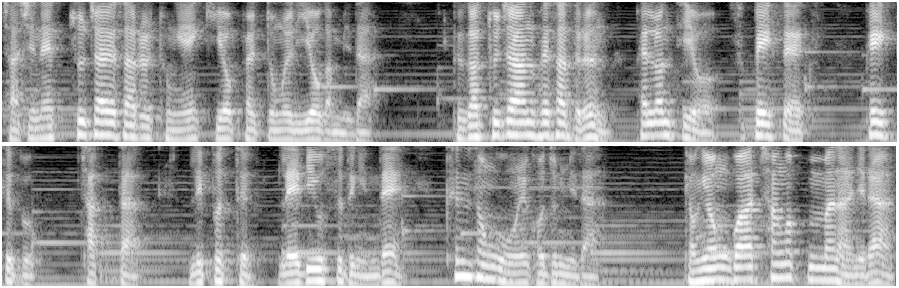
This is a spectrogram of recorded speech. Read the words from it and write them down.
자신의 투자회사를 통해 기업 활동을 이어갑니다. 그가 투자한 회사들은 펠런티어, 스페이스X, 페이스북, 작닥, 리프트, 레디우스 등인데 큰 성공을 거둡니다. 경영과 창업뿐만 아니라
